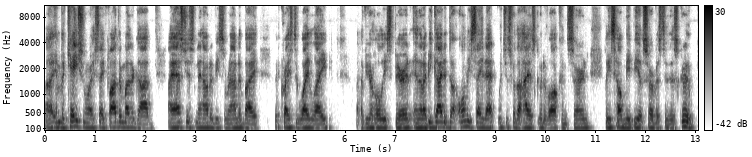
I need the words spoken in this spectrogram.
uh, invocation where I say, Father, Mother, God, I ask just now to be surrounded by the Christ of white light of your Holy Spirit, and that I be guided to only say that which is for the highest good of all concerned. Please help me be of service to this group.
